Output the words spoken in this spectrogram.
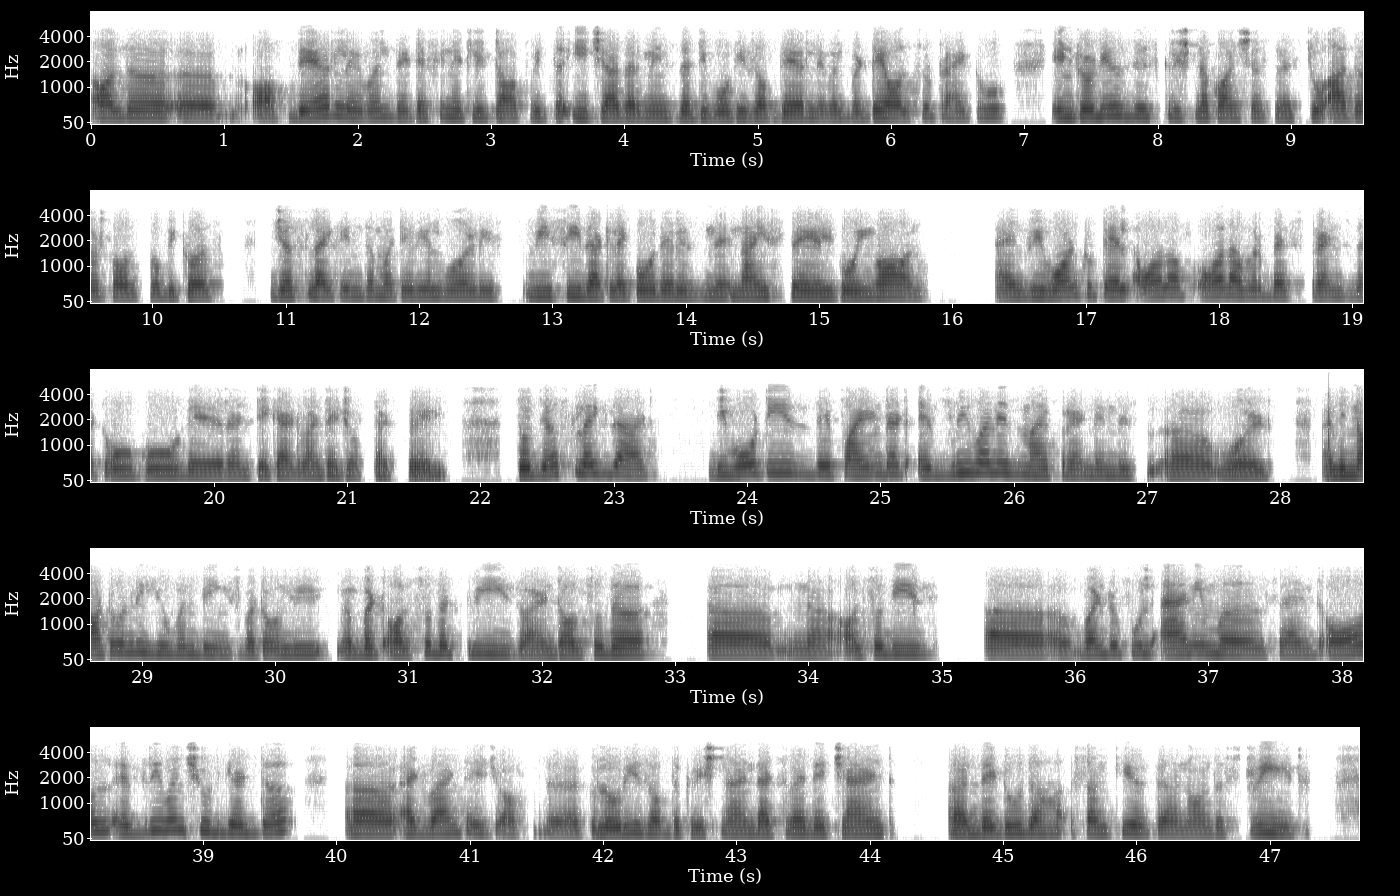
all the uh, of their level they definitely talk with the, each other means the devotees of their level but they also try to introduce this krishna consciousness to others also because just like in the material world if we see that like oh there is a nice sale going on and we want to tell all of all our best friends that oh go there and take advantage of that sale so just like that devotees they find that everyone is my friend in this uh, world I mean, not only human beings, but only, but also the trees and also the, uh, also these uh, wonderful animals and all. Everyone should get the uh, advantage of the glories of the Krishna, and that's why they chant. Uh, they do the sankirtan on the street,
